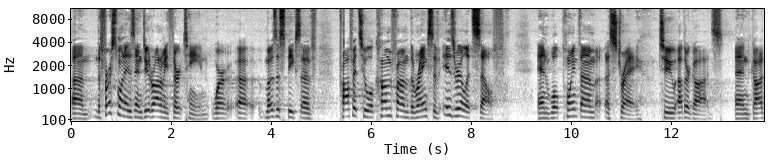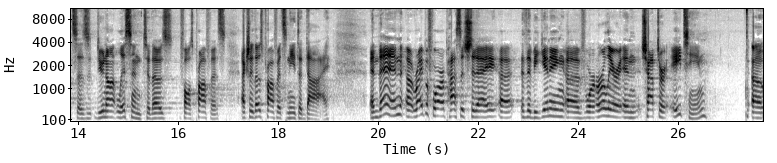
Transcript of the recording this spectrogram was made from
Um, the first one is in Deuteronomy 13, where uh, Moses speaks of prophets who will come from the ranks of Israel itself and will point them astray. To other gods. And God says, do not listen to those false prophets. Actually, those prophets need to die. And then, uh, right before our passage today, uh, at the beginning of, or earlier in chapter 18, uh,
